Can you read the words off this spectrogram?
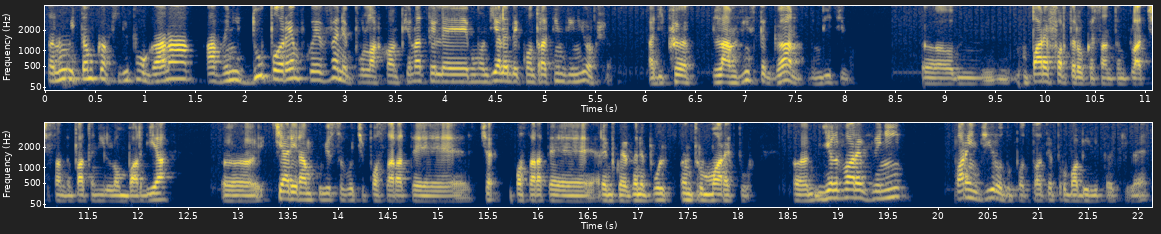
să nu uităm că Filip Ogana a venit după Remco Evenepoel la campionatele mondiale de contratimp din Yorkshire. Adică l-a învins pe Gan, gândiți-vă. Uh, îmi pare foarte rău că s-a întâmplat ce s-a întâmplat în Lombardia. Uh, chiar eram curios să văd ce poate să arate, ce poate să arate Remco Evenepoel într-un mare tur. Uh, el va reveni, pare în Giro după toate probabilitățile.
